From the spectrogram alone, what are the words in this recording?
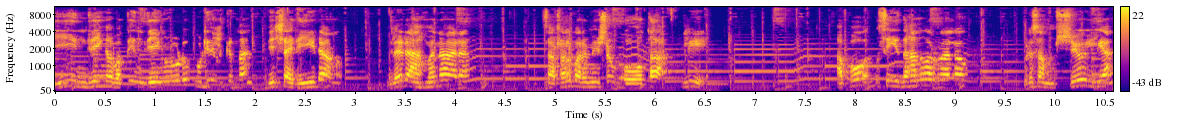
ഈ ഇന്ദ്രിയങ്ങൾ പത്ത് ഇന്ദ്രിയങ്ങളോട് കൂടി നിൽക്കുന്ന ഈ ശരീരമാണ് ഇതിലെ രാമൻ ആരാ? സാക്ഷാൽ പരമേശ്വരൻ ബോധ ഇല്ലേ? അപ്പോ സീത എന്ന് പറഞ്ഞാലോ ഒരു സംശയവും ഇല്ല.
